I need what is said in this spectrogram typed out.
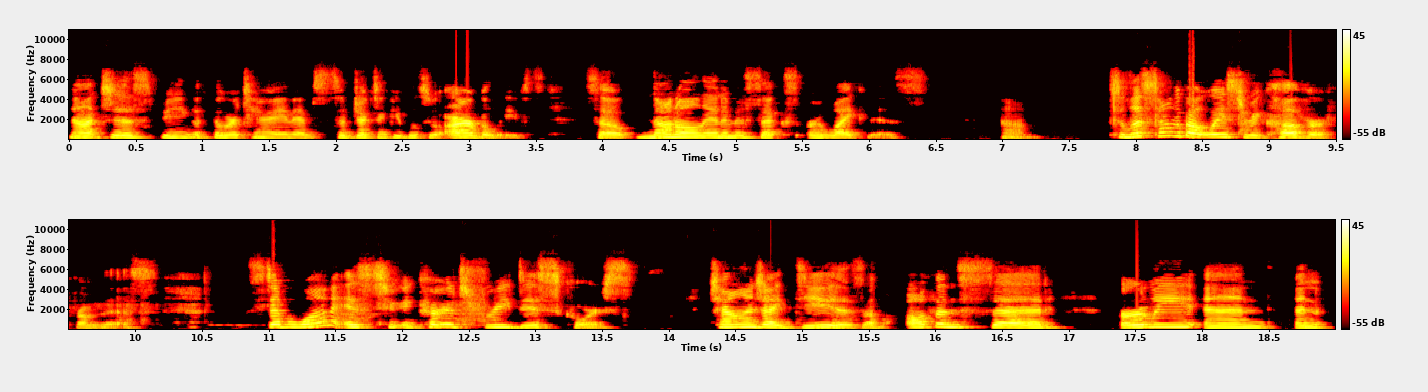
not just being authoritarian and subjecting people to our beliefs. So, not all animist sects are like this. Um, so, let's talk about ways to recover from this. Step one is to encourage free discourse. Challenge ideas. I've often said early and and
